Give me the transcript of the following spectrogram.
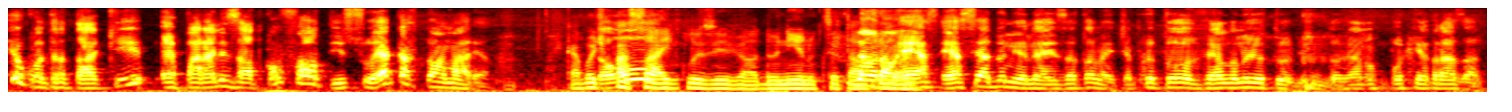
e o contra-ataque é paralisado com falta. Isso é cartão amarelo. Acabou de Então- passar, inclusive, ó, do Nino que você tava não, não, essa, essa é a do Nino, é, exatamente. É porque eu tô vendo no YouTube, tô vendo um pouquinho atrasado.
